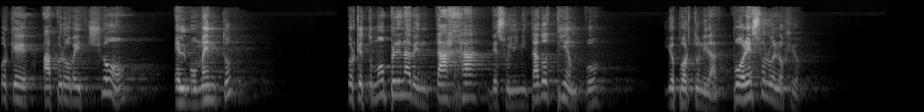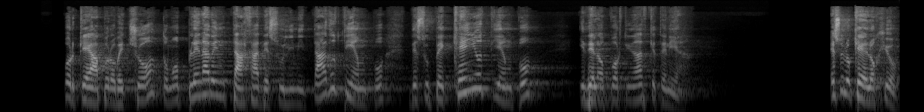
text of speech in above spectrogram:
porque aprovechó el momento, porque tomó plena ventaja de su limitado tiempo y oportunidad. Por eso lo elogió porque aprovechó, tomó plena ventaja de su limitado tiempo, de su pequeño tiempo y de la oportunidad que tenía. Eso es lo que elogió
